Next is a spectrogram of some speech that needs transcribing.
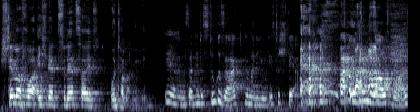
Stell mal vor, ich wäre zu der Zeit Untermann gewesen. Ja, Johannes, dann hättest du gesagt, hör mal, die Juli ist zu schwer. Weil du ein Lauch warst.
